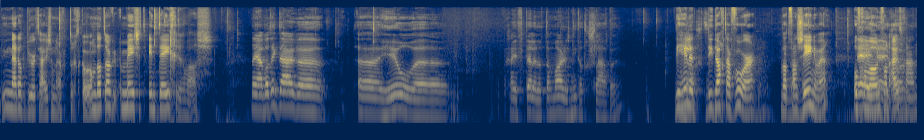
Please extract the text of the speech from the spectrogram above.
naar dat buurthuis om daarop terug te komen. Omdat het ook het meest het integere was. Nou ja, wat ik daar eh, eh, heel... eh, ga je vertellen dat Tamar dus niet had geslapen. Die, Die hele nacht. die dag daarvoor, wat Die van zenuwen? daarvoor. Of Nee, gewoon nee, van gewoon- uitgaan?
